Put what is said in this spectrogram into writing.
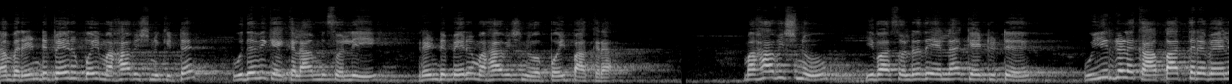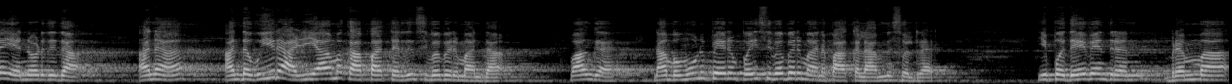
நம்ம ரெண்டு பேரும் போய் மகாவிஷ்ணு கிட்ட உதவி கேட்கலாம்னு சொல்லி ரெண்டு பேரும் மகாவிஷ்ணுவை போய் பார்க்குறா மகாவிஷ்ணு இவா சொல்கிறதையெல்லாம் கேட்டுட்டு உயிர்களை காப்பாத்துற வேலை என்னோடது தான். ஆனால் அந்த உயிரை அழியாமல் காப்பாத்துறது சிவபெருமான் தான். வாங்க நாம் மூணு பேரும் போய் சிவபெருமானை பார்க்கலாம்னு சொல்கிறார் இப்போ தேவேந்திரன் பிரம்மா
